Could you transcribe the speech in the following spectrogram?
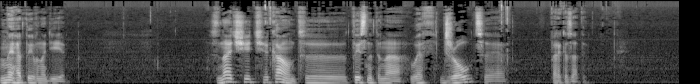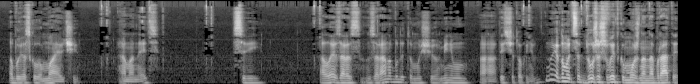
негативно діє. Значить, аккаунт е, тиснете на withdraw, це переказати. Обов'язково маючи гаманець свій. Але зараз зарано буде, тому що мінімум ага, тисяча токенів. Ну, я думаю, це дуже швидко можна набрати.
